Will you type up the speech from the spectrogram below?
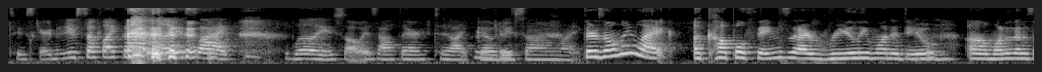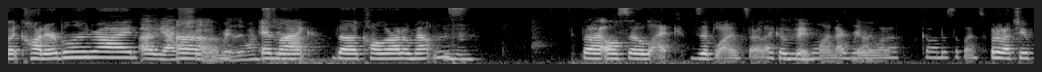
too scared to do stuff like that. Lily's like, Lily's always out there to like go do some like. There's only like a couple things that I really want to do. Um, one of them is like hot air balloon ride. Oh yeah, she um, really wants and to do like the Colorado mountains. Mhm. But I also like zip lines are like a big Mhm. one. I really Yeah. want to go on to zip lines. What about you?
